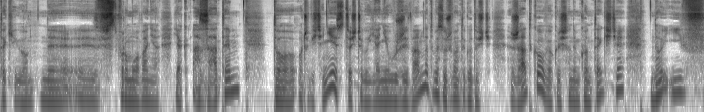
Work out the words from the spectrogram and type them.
takiego e, sformułowania jak azatem, to oczywiście nie jest coś, czego ja nie używam, natomiast używam tego dość rzadko, w określonym kontekście, no i w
